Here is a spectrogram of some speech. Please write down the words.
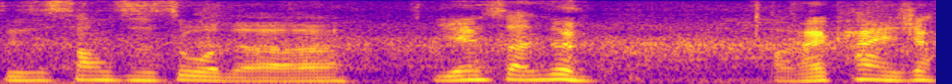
这是上次做的腌酸肉，打开看一下。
